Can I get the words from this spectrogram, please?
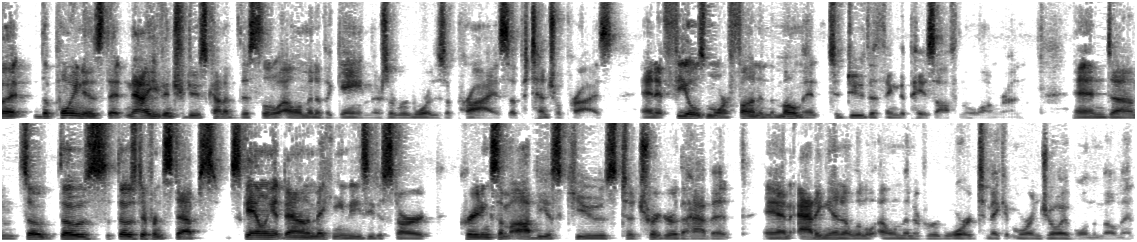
But the point is that now you've introduced kind of this little element of a game. There's a reward, there's a prize, a potential prize. And it feels more fun in the moment to do the thing that pays off in the long run. And um, so those those different steps, scaling it down and making it easy to start, creating some obvious cues to trigger the habit, and adding in a little element of reward to make it more enjoyable in the moment.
